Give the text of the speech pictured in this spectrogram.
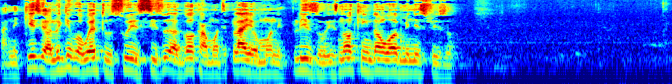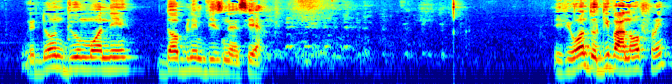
And in case you are looking for where to sow a seed so that God can multiply your money, please, oh, it's not Kingdom World Ministries. Oh. We don't do money doubling business here. If you want to give an offering,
